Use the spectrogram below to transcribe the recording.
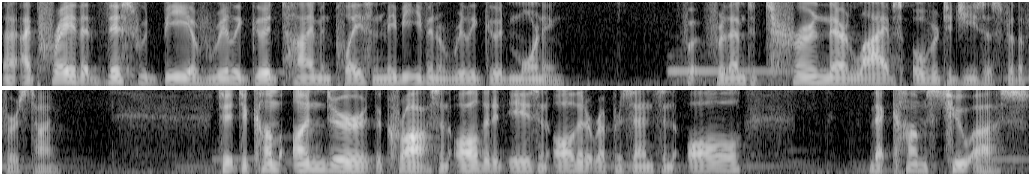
I pray that this would be a really good time and place, and maybe even a really good morning for, for them to turn their lives over to Jesus for the first time. To, to come under the cross and all that it is and all that it represents and all that comes to us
